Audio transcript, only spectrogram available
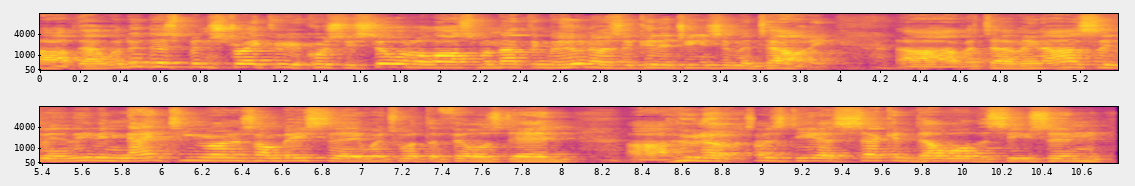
Uh, that would have just been strike three. Of course, we still would have lost one nothing, but who knows? It could have changed the mentality. Uh, but I mean, honestly, leaving 19 runners on base today, which what the Phils did. Uh, who knows? That was Diaz's second double of the season.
